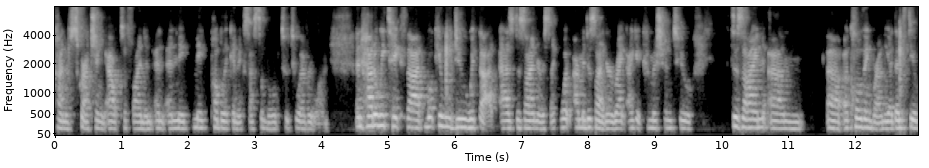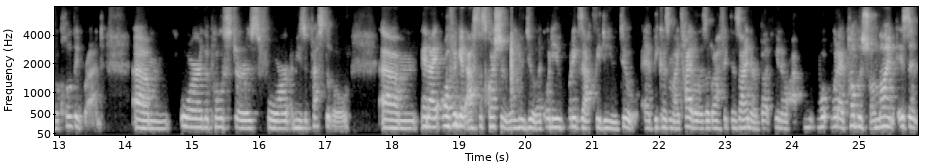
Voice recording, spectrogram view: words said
kind of scratching out to find and, and, and make, make public and accessible to, to everyone. And how do we take that? What can we do with that as designers? Like what I'm a designer, right? I get commissioned to design um, uh, a clothing brand, the identity of a clothing brand, um, or the posters for a music festival. Um, and I often get asked this question: What do you do? Like, what do you, what exactly do you do? And because my title is a graphic designer, but you know, what, what I publish online isn't,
